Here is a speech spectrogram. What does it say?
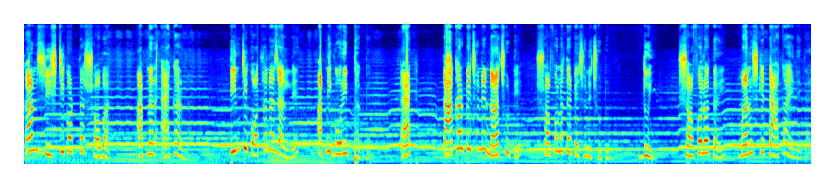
কারণ সৃষ্টিকর্তা সবার, আপনার একার না তিনটি কথা না জানলে আপনি গরিব থাকবেন। এক, টাকার পেছনে না ছুটে সফলতার পেছনে ছুটুন। দুই, সফলতাই মানুষকে টাকা এনে দেয়।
